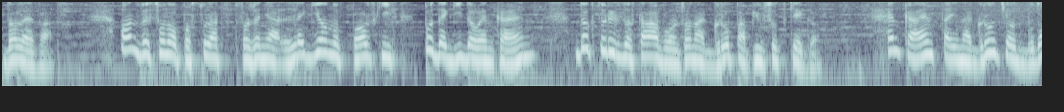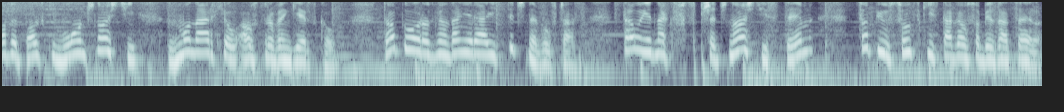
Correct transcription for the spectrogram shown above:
do lewa. On wysunął postulat stworzenia legionów polskich pod egidą NKN, do których została włączona grupa Piłsudskiego. NKN staje na gruncie odbudowy Polski w łączności z monarchią austro-węgierską. To było rozwiązanie realistyczne wówczas. Stało jednak w sprzeczności z tym, co Piłsudski stawiał sobie za cel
